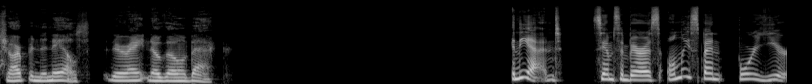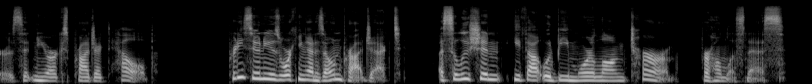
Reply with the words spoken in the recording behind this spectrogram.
sharpen the nails. There ain't no going back. In the end, Sam Tsemberis only spent four years at New York's Project Help. Pretty soon he was working on his own project, a solution he thought would be more long term for homelessness.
